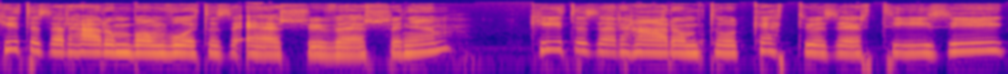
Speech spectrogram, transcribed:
2003-ban volt az első versenyem, 2003-tól 2010-ig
